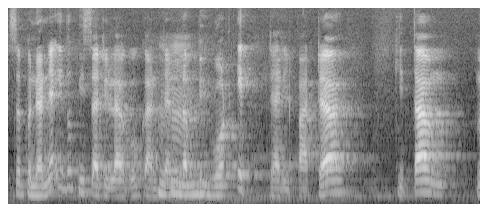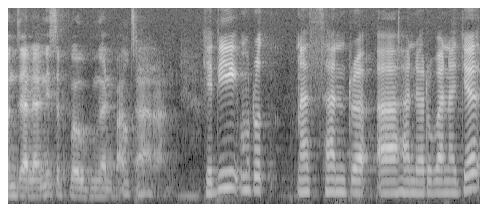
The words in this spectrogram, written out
sebenarnya itu bisa dilakukan dan lebih worth it daripada kita menjalani sebuah hubungan pacaran. Jadi menurut Mas Handra, eh, Handaruan aja,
